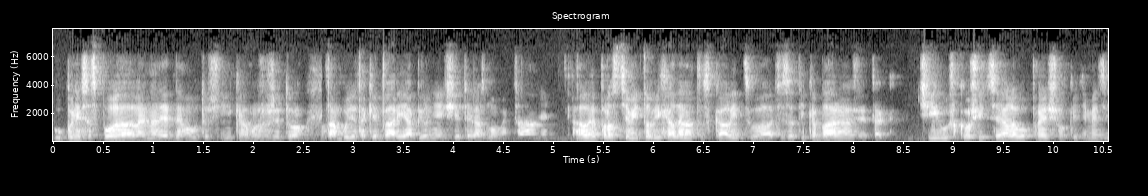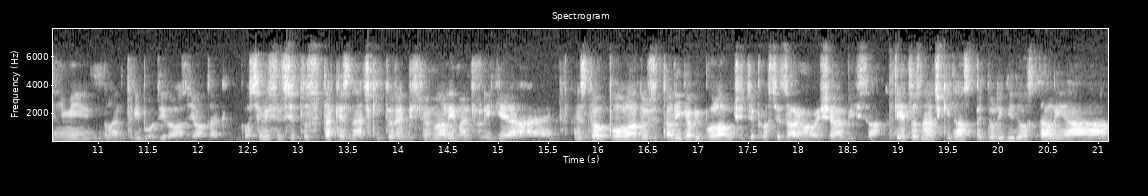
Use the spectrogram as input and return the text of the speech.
úplne sa spoliehať len na jedného útočníka, možno, že to tam bude také variabilnejšie teraz momentálne. Ale proste mi to vychádza na tú skalicu a čo sa týka baráže, tak či už Košice alebo Prešov, keď je medzi nimi len 3 body rozdiel, tak proste myslím si, že to sú také značky, ktoré by sme mali mať v lige a len z toho pohľadu, že tá liga by bola určite proste zaujímavejšia, aby sa tieto značky naspäť do ligy dostali a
